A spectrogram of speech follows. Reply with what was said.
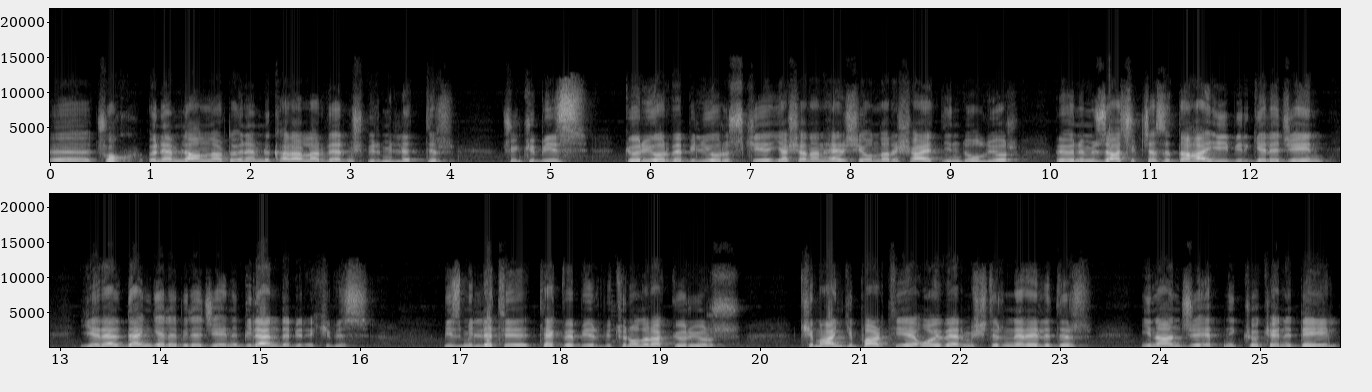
e, çok önemli anlarda önemli kararlar vermiş bir millettir. Çünkü biz görüyor ve biliyoruz ki yaşanan her şey onların şahitliğinde oluyor ve önümüze açıkçası daha iyi bir geleceğin yerelden gelebileceğini bilen de bir ekibiz. Biz milleti tek ve bir bütün olarak görüyoruz. Kim hangi partiye oy vermiştir, nerelidir, inancı, etnik kökeni değil,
